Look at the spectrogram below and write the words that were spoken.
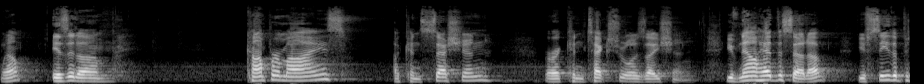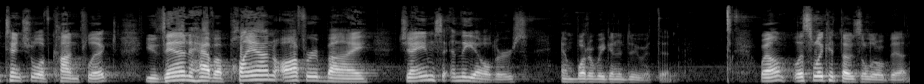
Well, is it a compromise, a concession, or a contextualization? You've now had the setup. You see the potential of conflict. You then have a plan offered by James and the elders, and what are we going to do with it? Well, let's look at those a little bit.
